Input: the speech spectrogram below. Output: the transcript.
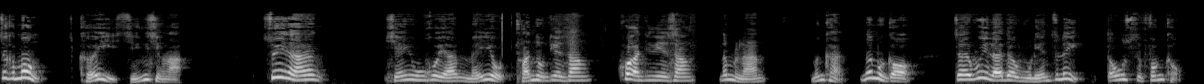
这个梦可以醒醒了。虽然闲鱼无货源没有传统电商、跨境电商那么难，门槛那么高，在未来的五年之内都是风口，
